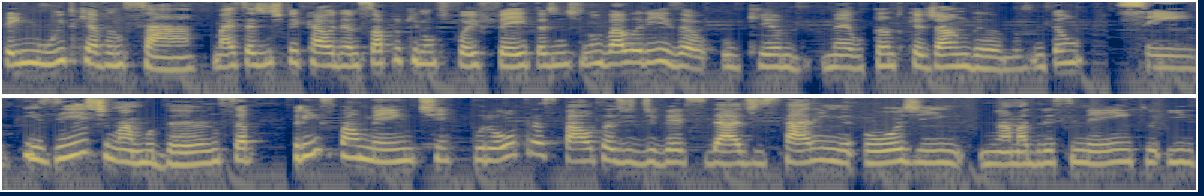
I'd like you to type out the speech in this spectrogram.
tem muito que avançar, mas se a gente ficar olhando só para o que não foi feito, a gente não valoriza o que, né, o tanto que já andamos. Então, sim, existe uma mudança principalmente por outras pautas de diversidade estarem hoje em, em amadurecimento e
